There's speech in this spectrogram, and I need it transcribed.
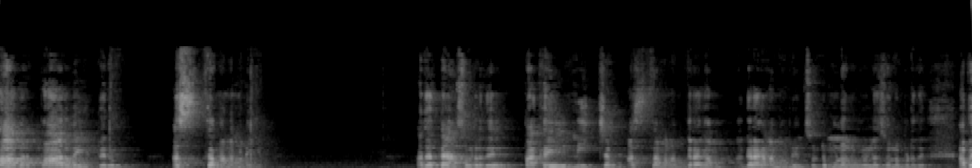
பாவர் பார்வை பெறும். அஸ்தமனம் அடையும் அதைத்தான் சொல்றது பகை நீச்சம் அஸ்தமனம் கிரகம் கிரகணம் அப்படின்னு சொல்லிட்டு மூல நூல்களில் சொல்லப்படுது. அப்ப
